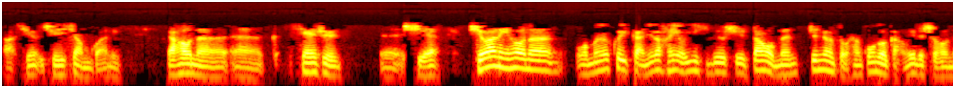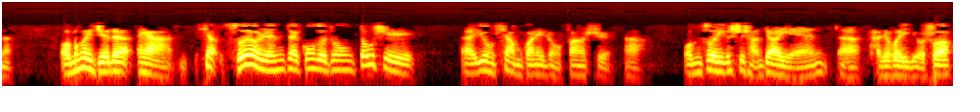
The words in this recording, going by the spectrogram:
啊，学学习项目管理。然后呢，呃，先是呃学，学完了以后呢，我们会感觉到很有意思，就是当我们真正走上工作岗位的时候呢，我们会觉得，哎呀，像所有人在工作中都是呃用项目管理这种方式啊。我们做一个市场调研啊，他就会有说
